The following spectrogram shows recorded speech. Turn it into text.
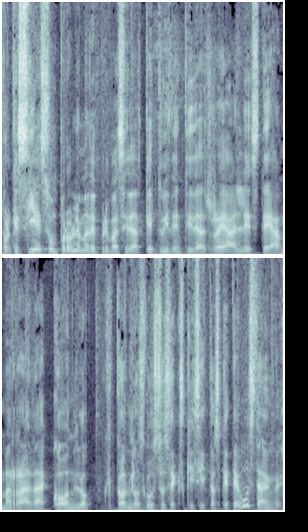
porque si es un problema de privacidad que tu identidad real esté amarrada con, lo, con los gustos exquisitos que te gustan, güey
